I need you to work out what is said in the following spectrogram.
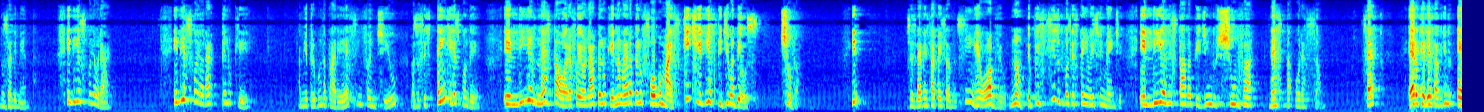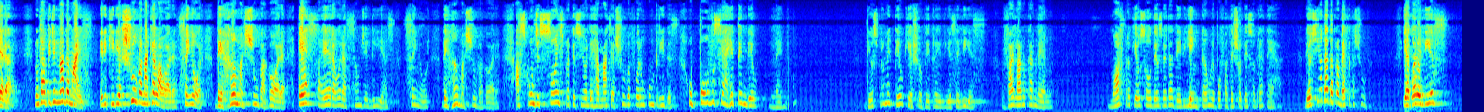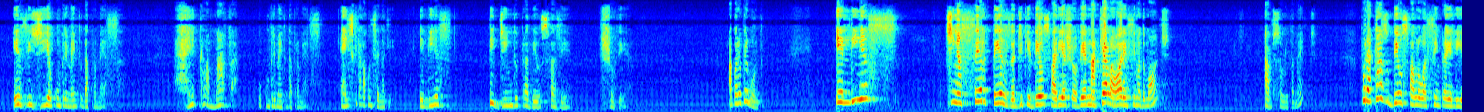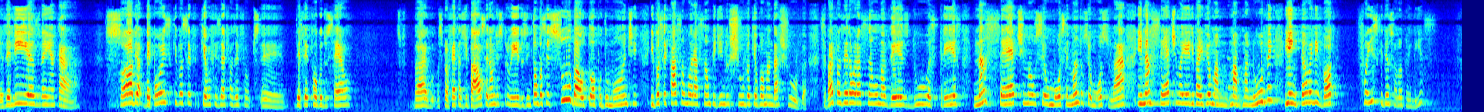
nos alimenta. Elias foi orar. Elias foi orar pelo quê? A minha pergunta parece infantil, mas vocês têm que responder. Elias, nesta hora, foi orar pelo quê? Não era pelo fogo mais. O que, que Elias pediu a Deus? Chuva. Vocês devem estar pensando, sim, é óbvio. Não, eu preciso que vocês tenham isso em mente. Elias estava pedindo chuva nesta oração. Certo? Era o que Elias estava pedindo? Era. Não estava pedindo nada mais. Ele queria chuva naquela hora. Senhor, derrama chuva agora. Essa era a oração de Elias. Senhor, derrama a chuva agora. As condições para que o Senhor derramasse a chuva foram cumpridas. O povo se arrependeu. Lembram? Deus prometeu que ia chover para Elias. Elias, vai lá no Carmelo. Mostra que eu sou o Deus verdadeiro. E então eu vou fazer chover sobre a terra. Deus tinha dado a promessa da chuva. E agora Elias exigia o cumprimento da promessa. Reclamava o cumprimento da promessa. É isso que estava acontecendo aqui. Elias pedindo para Deus fazer chover. Agora eu pergunto: Elias tinha certeza de que Deus faria chover naquela hora em cima do monte? Absolutamente. Por acaso Deus falou assim para Elias: Elias, venha cá. Sobe, depois que, você, que eu fizer fazer é, descer fogo do céu, os profetas de Baal serão destruídos. Então você suba ao topo do monte e você faça uma oração pedindo chuva, que eu vou mandar chuva. Você vai fazer a oração uma vez, duas, três. Na sétima, o seu moço, você manda o seu moço lá, e na sétima ele vai ver uma, uma, uma nuvem, e então ele volta. Foi isso que Deus falou para Elias?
